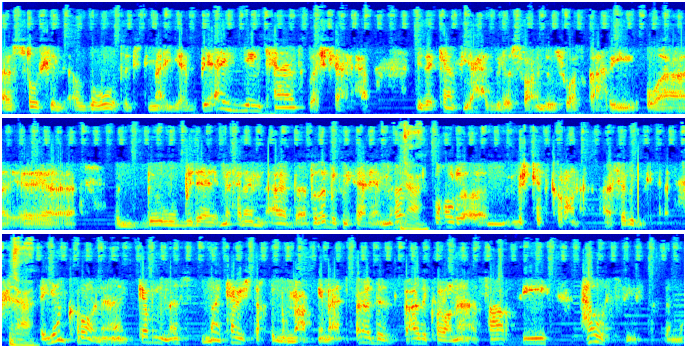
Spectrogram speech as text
ال social الضغوط الاجتماعية بايا كانت باشكالها إذا كان في أحد بالأسرة عنده وسواس قهري و وبدا مثلا بضرب لك مثال يعني مثلا نعم. ظهور مشكلة كورونا على سبيل المثال. نعم. أيام كورونا قبل الناس ما كانوا يستخدموا المعقمات. بعد بعد كورونا صار في هوس في استخدام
